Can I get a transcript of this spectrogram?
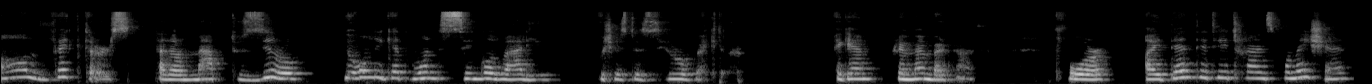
all vectors that are mapped to zero, you only get one single value, which is the zero vector. Again, remember that. For identity transformation,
